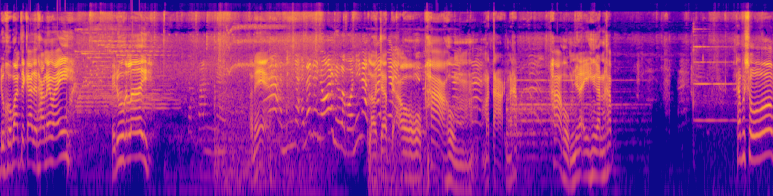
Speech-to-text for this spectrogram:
ดูพ่อบ้านใจกล้าจะทำได้ไหมไปดูกันเลย ตอนนี้อะอันนี้ไงอันนั้นน้อยๆหนึ่งเหรอบอนี่นะเราจะไปเอาผ้าห่ม มาตากนะครับ ผ้าห่มอยู่ในเฮือนครับท่านผู้ชม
